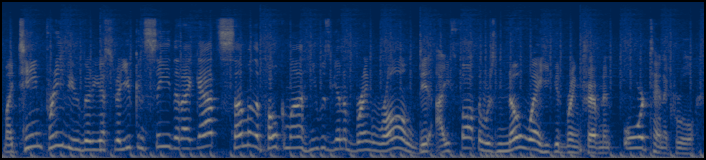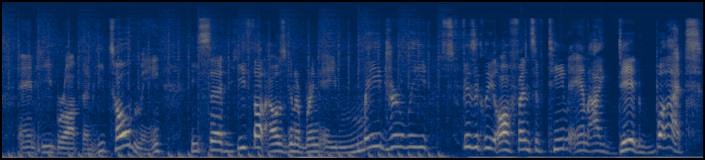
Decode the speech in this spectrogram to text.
my team preview video yesterday, you can see that I got some of the Pokemon he was going to bring wrong. Did I thought there was no way he could bring Trevenant or Tentacruel, and he brought them. He told me, he said he thought I was going to bring a majorly physically offensive team, and I did. But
